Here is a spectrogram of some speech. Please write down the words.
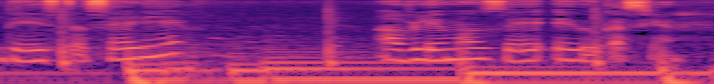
de esta serie. Hablemos de educación.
